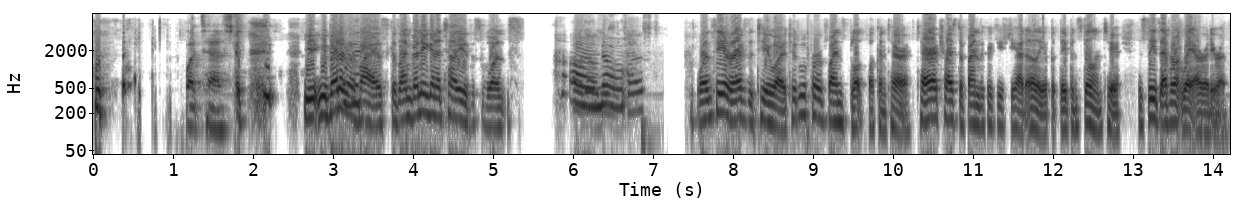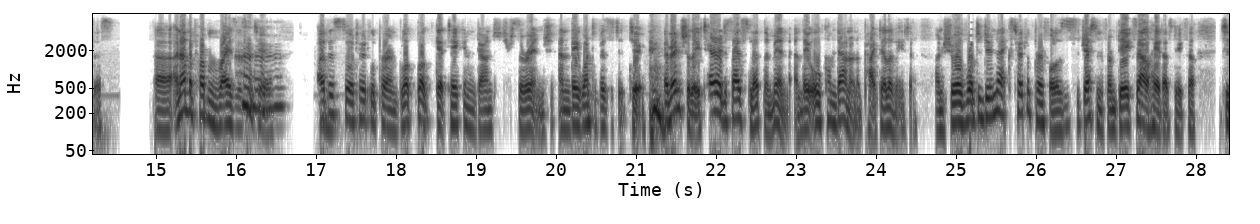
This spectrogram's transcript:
What test? you you better Is it- revise because I'm only gonna tell you this once. Oh that no. was a test. Once he arrives at TOI, Total finds Blockblock and Terra. Terra tries to find the cookies she had earlier, but they've been stolen too. This leads everyone. Wait, I already read this. Uh, another problem rises too. Others saw Total Pro and Block Block get taken down to Syringe, and they want to visit it too. Eventually, Terra decides to let them in, and they all come down on a packed elevator. Unsure of what to do next, Total Pro follows a suggestion from DXL, hey, that's DXL, to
